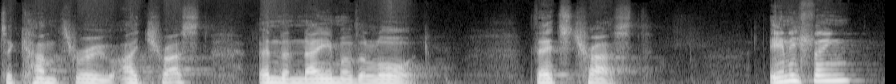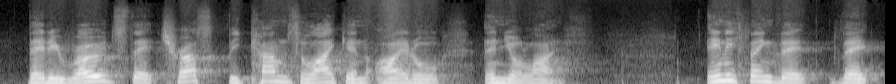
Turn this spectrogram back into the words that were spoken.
to come through. I trust in the name of the Lord. That's trust. Anything that erodes that trust becomes like an idol in your life. Anything that, that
